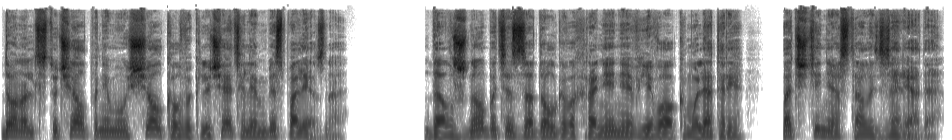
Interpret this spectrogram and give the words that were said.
Дональд стучал по нему, щелкал выключателем бесполезно. Должно быть, из-за долгого хранения в его аккумуляторе почти не осталось заряда.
